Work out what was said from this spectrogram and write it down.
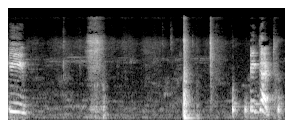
कि पिगट।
